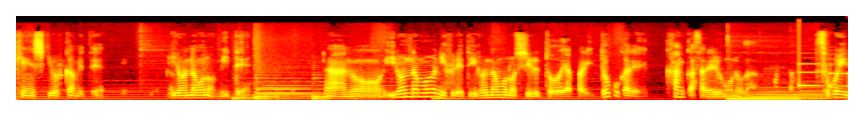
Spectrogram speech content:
見識を深めていろんなものを見てあのいろんなものに触れていろんなものを知るとやっぱりどこかで感化されるものがそこに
